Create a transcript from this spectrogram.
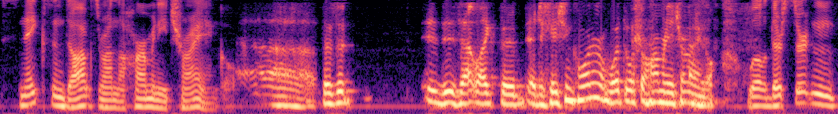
snakes and dogs are on the harmony triangle. Uh, does it? Is that like the education corner? What, what's the harmony triangle? Well, there's certain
